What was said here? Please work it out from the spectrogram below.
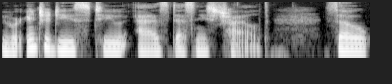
we were introduced to as Destiny's Child. So,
